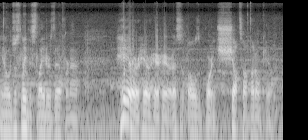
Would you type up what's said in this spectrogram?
you know, just leave the sliders there for now. Hair, hair, hair, hair. This is always important. Shut up, I don't care.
